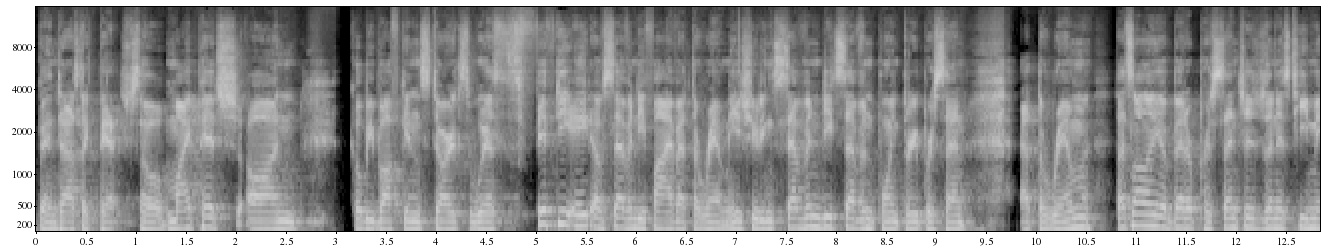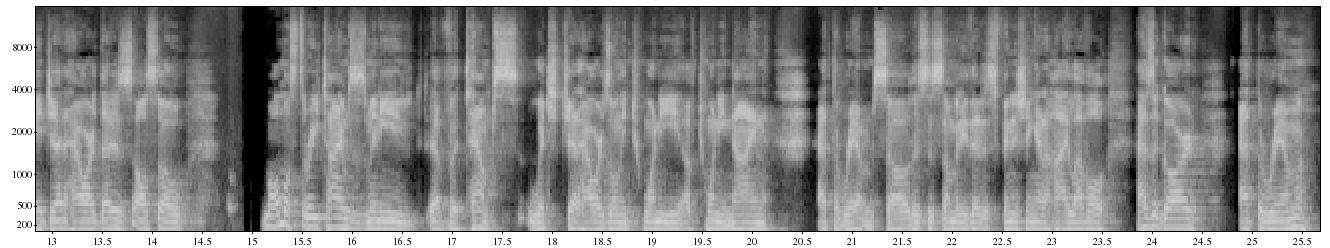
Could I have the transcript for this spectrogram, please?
Fantastic pitch. So my pitch on Kobe Bufkin starts with 58 of 75 at the rim. He's shooting 77.3% at the rim. That's not only a better percentage than his teammate Jett Howard, that is also almost three times as many of attempts, which Jett Howard's only 20 of 29 at the rim. So this is somebody that is finishing at a high level as a guard at the rim.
